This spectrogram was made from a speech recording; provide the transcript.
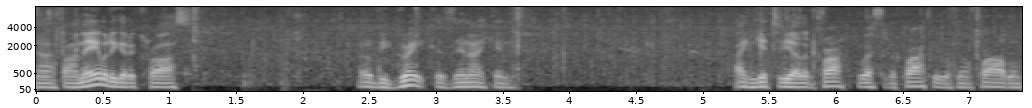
Now, if I'm able to get across, that would be great because then I can I can get to the other the rest of the property with no problem.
